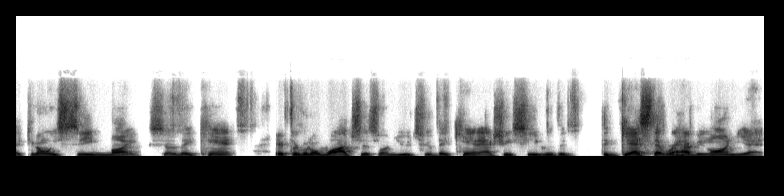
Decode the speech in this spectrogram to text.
I can only see Mike, so they can't. If they're going to watch this on YouTube, they can't actually see who the the guest that we're having on yet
